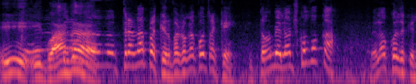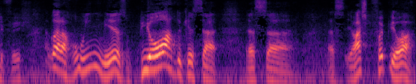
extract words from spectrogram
E, e guarda. Treinar pra quê? Não vai jogar contra quem? Então é melhor desconvocar. Melhor coisa que ele fez. Agora, ruim mesmo, pior do que essa, essa, essa- Eu acho que foi pior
